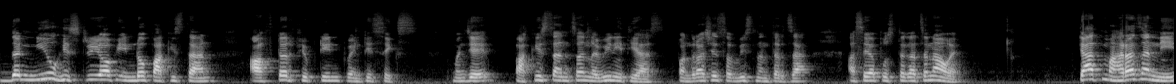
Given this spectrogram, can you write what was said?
the new history of Indo Pakistan after fifteen twenty six म्हणजे पाकिस्तानचा नवीन इतिहास पंधराशे सव्वीस नंतरचा असं या पुस्तकाचं नाव आहे. त्यात महाराजांनी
